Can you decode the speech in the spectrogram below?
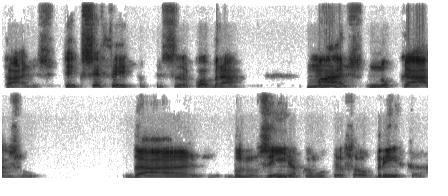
Thales, tem que ser feito, precisa cobrar. Mas, no caso da blusinha, como o pessoal brinca,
